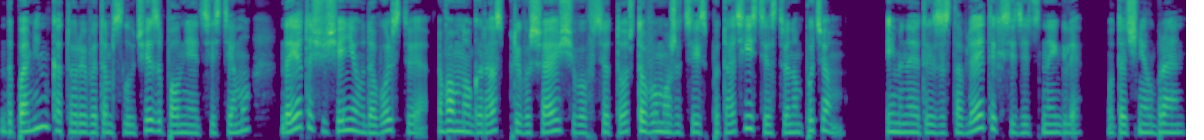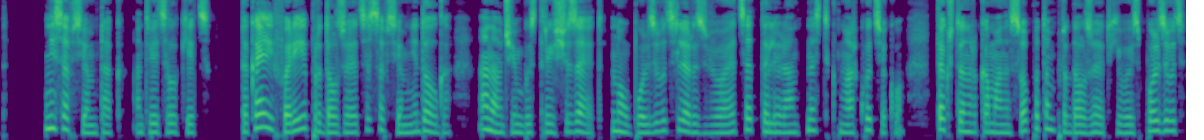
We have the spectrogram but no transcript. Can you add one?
Допамин, который в этом случае заполняет систему, дает ощущение удовольствия, во много раз превышающего все то, что вы можете испытать естественным путем. «Именно это и заставляет их сидеть на игле», — уточнил Брайант. «Не совсем так», — ответил Китс. Такая эйфория продолжается совсем недолго. Она очень быстро исчезает, но у пользователя развивается толерантность к наркотику, так что наркоманы с опытом продолжают его использовать,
